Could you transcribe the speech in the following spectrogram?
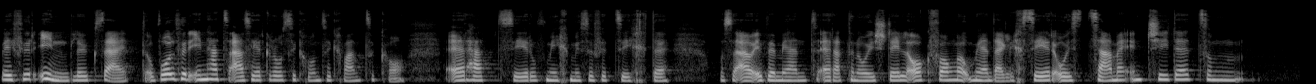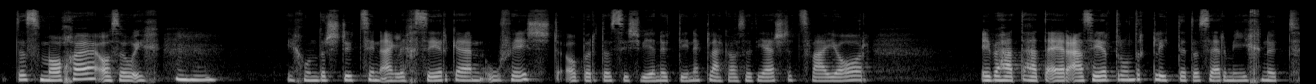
wie für ihn, blöd gesagt. Obwohl für ihn hat es auch sehr große Konsequenzen gehabt. Er hat sehr auf mich müssen verzichten. Also auch eben, wir haben, er hat eine neue Stelle angefangen und wir haben eigentlich sehr uns zusammen entschieden, um das zu machen. Also ich mhm ich unterstütze ihn eigentlich sehr gern auch fest, aber das ist wie nicht drin gelegen. Also die ersten zwei Jahre eben hat, hat er auch sehr darunter gelitten, dass er mich nicht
